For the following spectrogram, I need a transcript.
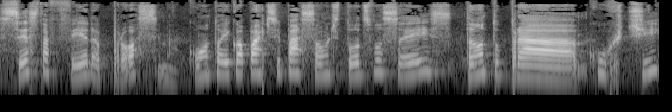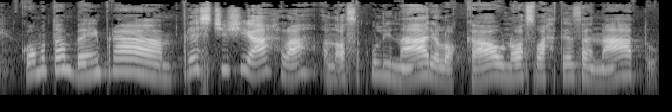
Sexta-feira próxima. Conto aí com a participação de todos vocês, tanto para curtir como também para prestigiar lá a nossa culinária local, nosso artesanato,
